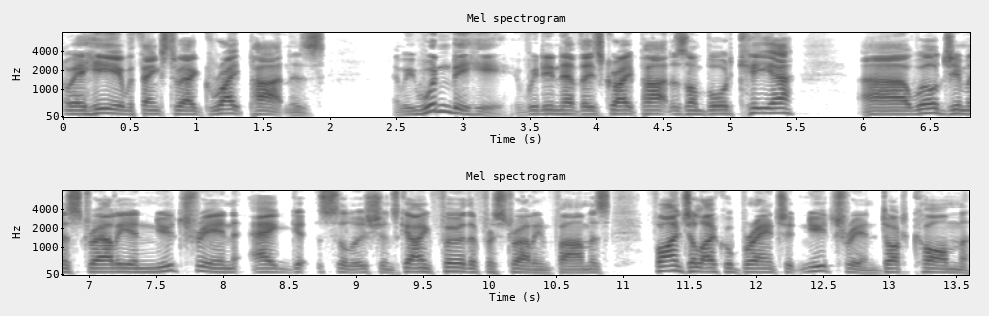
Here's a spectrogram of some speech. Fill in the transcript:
We're here with thanks to our great partners, and we wouldn't be here if we didn't have these great partners on board. Kia Uh, World Gym Australia, Nutrien Ag Solutions, going further for Australian farmers. Find your local branch at nutrien.com.au.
